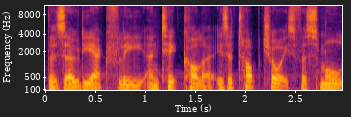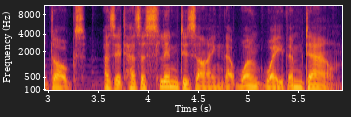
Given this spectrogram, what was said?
The Zodiac Flea and Tick Collar is a top choice for small dogs, as it has a slim design that won't weigh them down.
